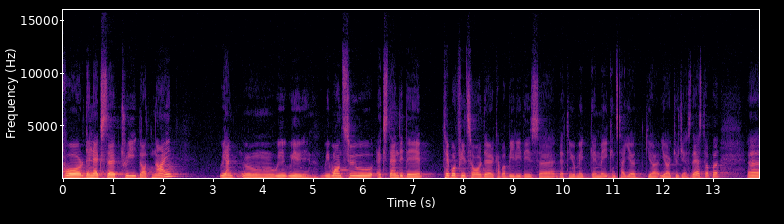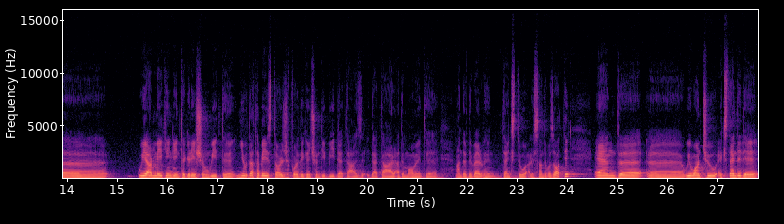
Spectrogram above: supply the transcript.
for the next uh, 3.9? We, uh, we, we, we want to extend the table fields order capabilities uh, that you make, can make inside your, your, your QGIS desktop. Uh, we are making integration with uh, new database storage for education DB that, has, that are at the moment uh, under development thanks to Alessandro Pasotti. And we want to extend the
